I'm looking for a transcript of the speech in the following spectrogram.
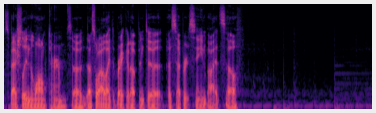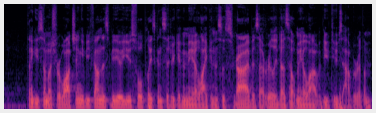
especially in the long term. So that's why I like to break it up into a, a separate scene by itself. Thank you so much for watching. If you found this video useful, please consider giving me a like and a subscribe as that really does help me a lot with YouTube's algorithm.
